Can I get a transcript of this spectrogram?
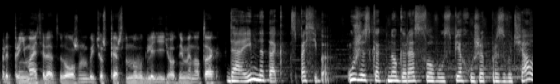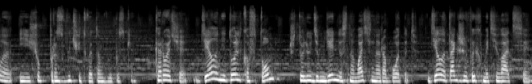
предпринимателя, ты должен быть успешным и выглядеть вот именно так. Да, именно так. Спасибо. Ужас, как много раз слово «успех» уже прозвучало и еще прозвучит в этом выпуске. Короче, дело не только в том, что людям лень основательно работать. Дело также в их мотивации.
